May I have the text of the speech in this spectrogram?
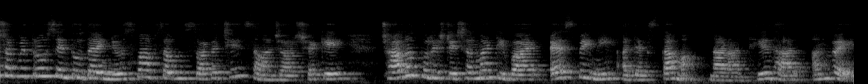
દર્શક મિત્રો, સિંધુ ઉદય ન્યૂઝમાં આપ સૌનું સ્વાગત છે. સમાચાર છે કે છાલોદ પોલીસ સ્ટેશનમાં ટીવાય એસપીની અધ્યક્ષતામાં નાણાં ધીરધાર અન્વયે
